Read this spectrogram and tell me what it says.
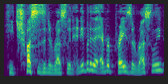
He trusts in the wrestling. Anybody that ever praised the wrestling,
